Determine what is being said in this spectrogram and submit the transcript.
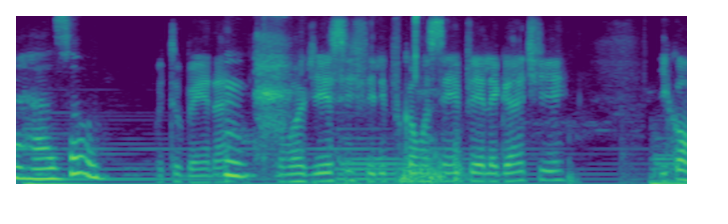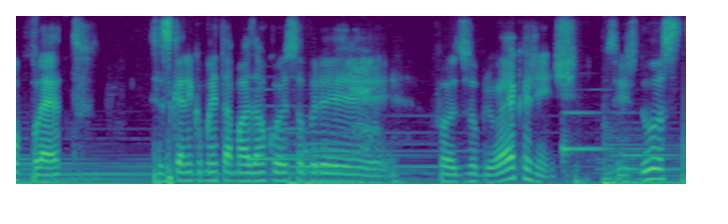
Arrasou. Muito bem, né? Hum. Como eu disse, Felipe, como sempre, elegante e completo. Vocês querem comentar mais alguma coisa sobre, sobre o ECA, gente? Vocês duas?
